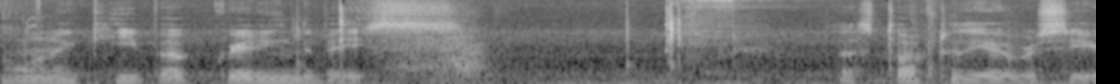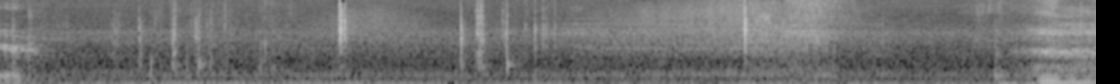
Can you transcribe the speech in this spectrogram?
I want to keep upgrading the base. Let's talk to the overseer.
